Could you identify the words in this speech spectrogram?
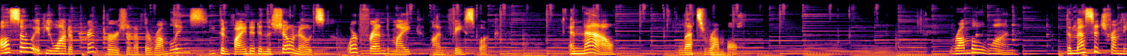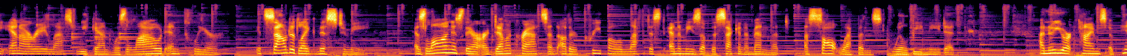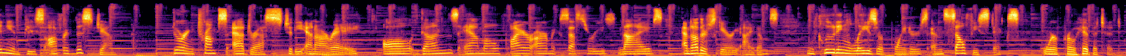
Also, if you want a print version of the rumblings, you can find it in the show notes or friend Mike on Facebook. And now, let's rumble. Rumble 1. The message from the NRA last weekend was loud and clear. It sounded like this to me As long as there are Democrats and other creepo leftist enemies of the Second Amendment, assault weapons will be needed. A New York Times opinion piece offered this gem during Trump's address to the NRA, all guns, ammo, firearm accessories, knives, and other scary items, including laser pointers and selfie sticks, were prohibited.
